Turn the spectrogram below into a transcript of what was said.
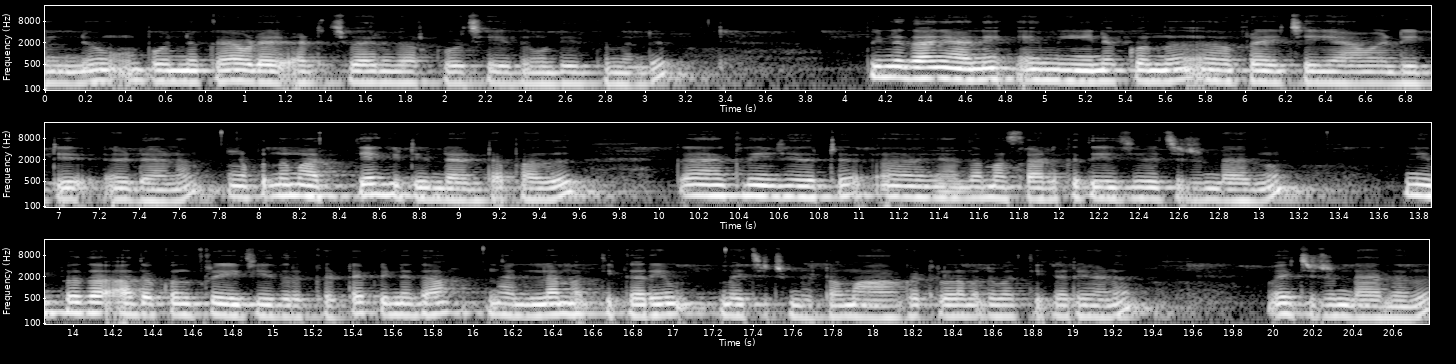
മിന്നും പൊന്നൊക്കെ അവിടെ അടിച്ചു വാരും തുറക്കുകയോ ചെയ്തുകൊണ്ടിരിക്കുന്നുണ്ട്. പിന്നെ ഇതാ ഞാൻ മീനൊക്കെ ഒന്ന് ഫ്രൈ ചെയ്യാൻ വേണ്ടിയിട്ട് ഇടണം. അപ്പോൾ ഒന്ന് മത്തിയാൻ കിട്ടിയിട്ടുണ്ടായിരുന്നു അപ്പോൾ അത് ക്ലീൻ ചെയ്തിട്ട് ഞാൻ ഇതാ മസാലയൊക്കെ തേച്ച് വെച്ചിട്ടുണ്ടായിരുന്നു. ഇനിയിപ്പോൾ ഇതാ അതൊക്കെ ഒന്ന് ഫ്രൈ ചെയ്തെടുക്കട്ടെ. പിന്നെ ഇതാ നല്ല മത്തിക്കറിയും വെച്ചിട്ടുണ്ട് കേട്ടോ മാങ്ങട്ടുള്ള ഒരു മത്തിക്കറിയാണ് വെച്ചിട്ടുണ്ടായിരുന്നത്.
